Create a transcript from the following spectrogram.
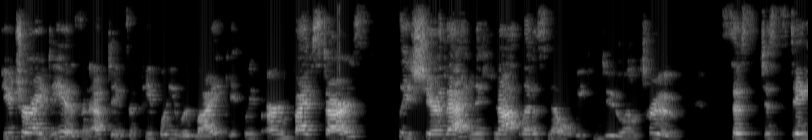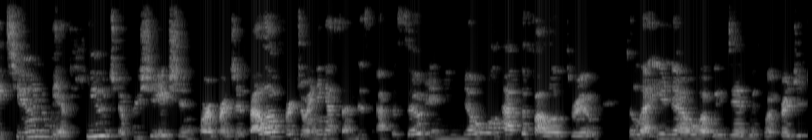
future ideas and updates of people you would like. If we've earned five stars, please share that, and if not, let us know what we can do to improve. So just stay tuned. We have huge appreciation for Bridgette Bello for joining us on this episode, and you know we'll have the follow through to let you know what we did with what Bridgette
